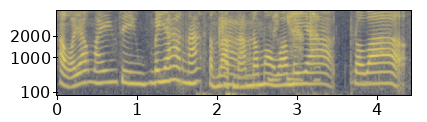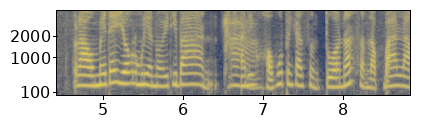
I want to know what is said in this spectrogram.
ถามว่ายากไหมจริง ๆ ไม่ยากนะสำหรับค่ะน้ำน้ำมองว่าไม่ยาก เพราะว่าเราไม่ได้ยกโรงเรียนมาไว้ที่บ้านค่ะอันี้ขอพูดเป็นการส่วนตัวเนาะสำหรับบ้านเรา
